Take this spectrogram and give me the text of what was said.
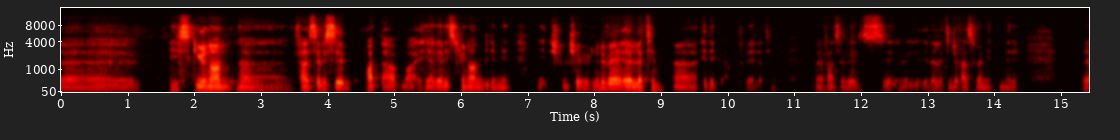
e, eski Yunan e, felsefesi hatta yer yer eski Yunan bilimi ilişkin çevirileri ve e, Latin e, edebiyatı ve Latin felsefesi ya da Latince felsefe metinleri e,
